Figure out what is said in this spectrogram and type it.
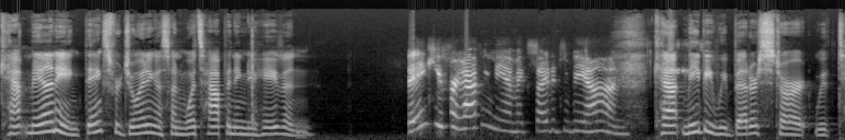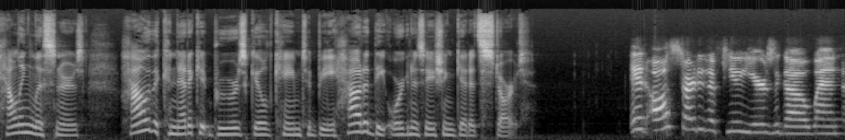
Kat Manning, thanks for joining us on What's Happening New Haven. Thank you for having me. I'm excited to be on. Kat, maybe we better start with telling listeners how the Connecticut Brewers Guild came to be. How did the organization get its start? It all started a few years ago when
